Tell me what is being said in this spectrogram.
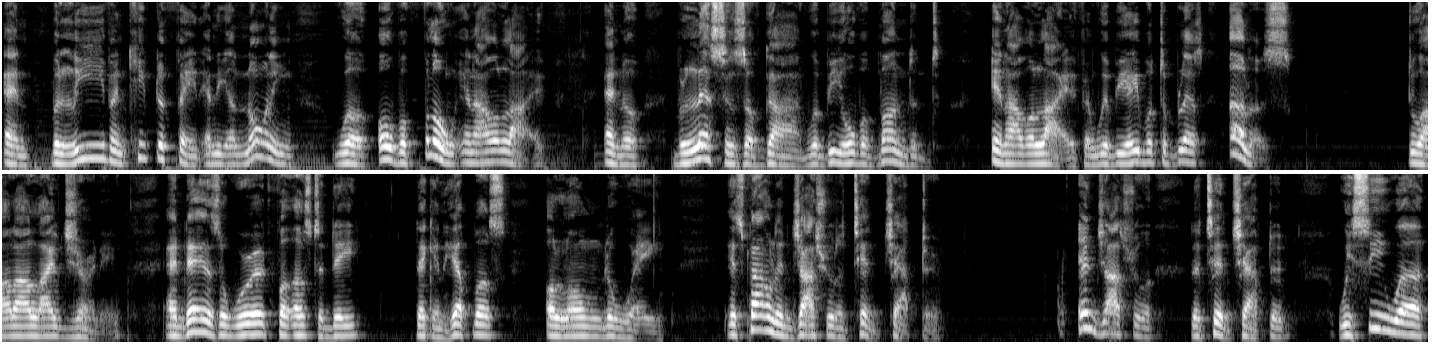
and believe and keep the faith, and the anointing will overflow in our life, and the blessings of God will be overabundant in our life, and we'll be able to bless others throughout our life journey. And there is a word for us today that can help us along the way. It's found in Joshua, the 10th chapter. In Joshua, the 10th chapter, we see where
